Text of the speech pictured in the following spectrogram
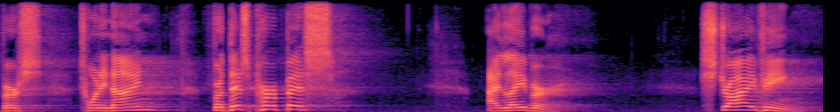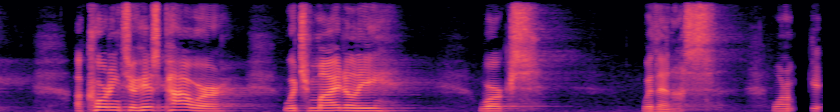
Verse 29 For this purpose I labor striving according to his power, which mightily works within us. I want to make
